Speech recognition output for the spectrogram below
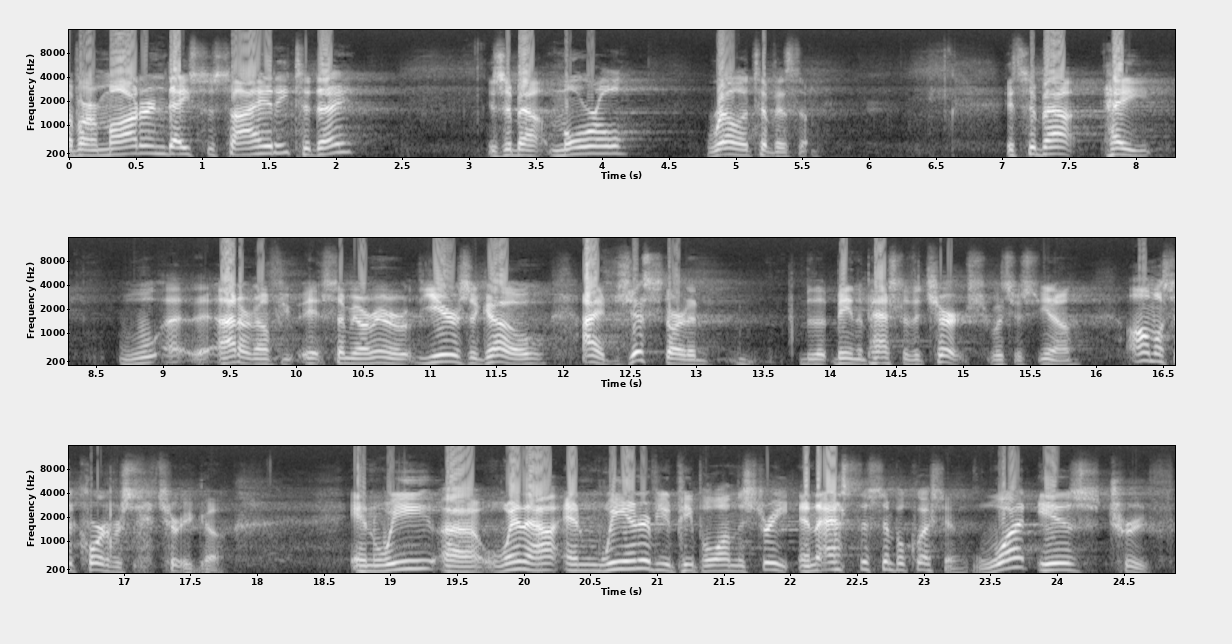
of our modern day society today is about moral relativism. It's about, hey, uh, I don't know if, you, if some of you remember, years ago, I had just started being the pastor of the church, which is, you know, almost a quarter of a century ago. And we uh, went out and we interviewed people on the street and asked the simple question What is truth?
